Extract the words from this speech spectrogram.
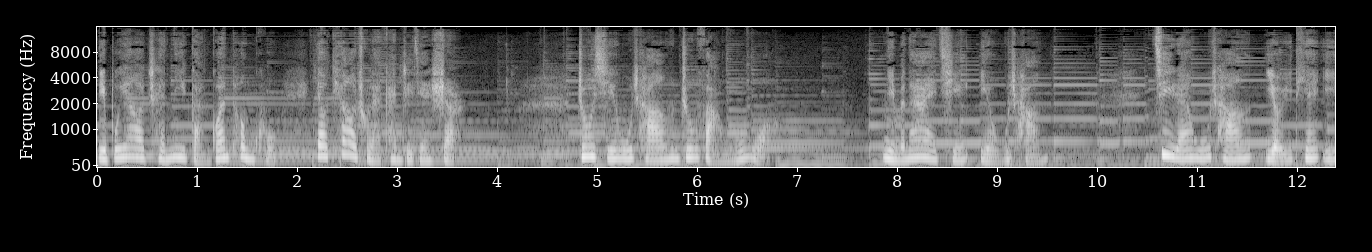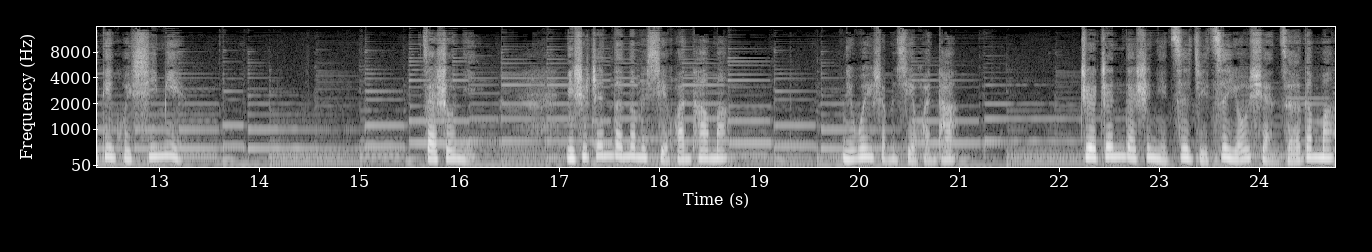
你不要沉溺感官痛苦，要跳出来看这件事儿。诸行无常，诸法无我。你们的爱情也无常。既然无常，有一天一定会熄灭。再说你，你是真的那么喜欢他吗？你为什么喜欢他？这真的是你自己自由选择的吗？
